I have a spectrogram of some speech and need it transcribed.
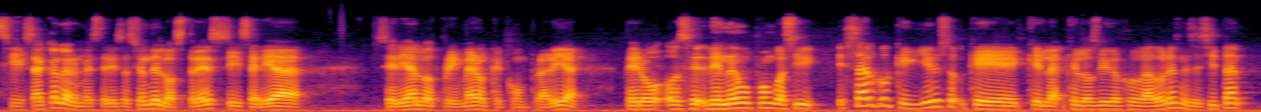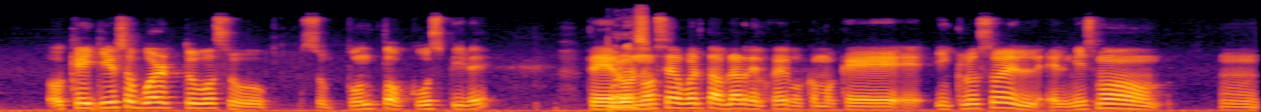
si saca la remasterización de los tres, sí, sería, sería lo primero que compraría. Pero, o sea, de nuevo pongo así, es algo que, Gears que, que, la- que los videojugadores necesitan. Ok, Gears of War tuvo su, su punto cúspide, pero no se ha vuelto a hablar del juego. Como que eh, incluso el, el mismo mm,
